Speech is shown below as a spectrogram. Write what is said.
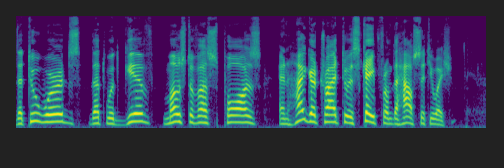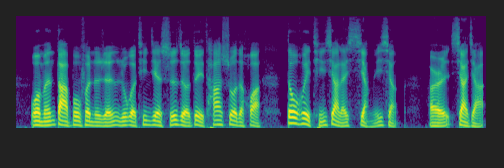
the two words that would give most of us pause, and Hagar tried to escape from the house situation. 我们大部分的人如果听见使者对他说的话，都会停下来想一想，而夏甲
